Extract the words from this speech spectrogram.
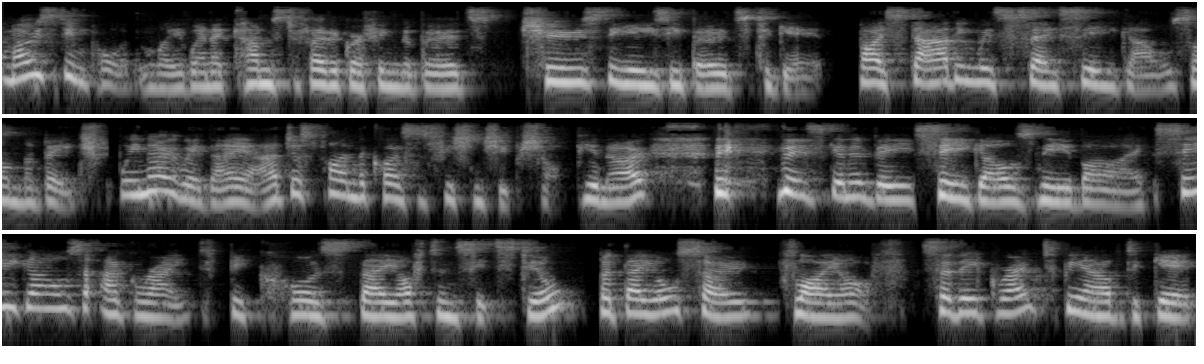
Most importantly, when it comes to photographing the birds, choose the easy birds to get by starting with, say, seagulls on the beach. We know where they are. Just find the closest fish and chip shop, you know. There's going to be seagulls nearby. Seagulls are great because they often sit still, but they also fly off. So they're great to be able to get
